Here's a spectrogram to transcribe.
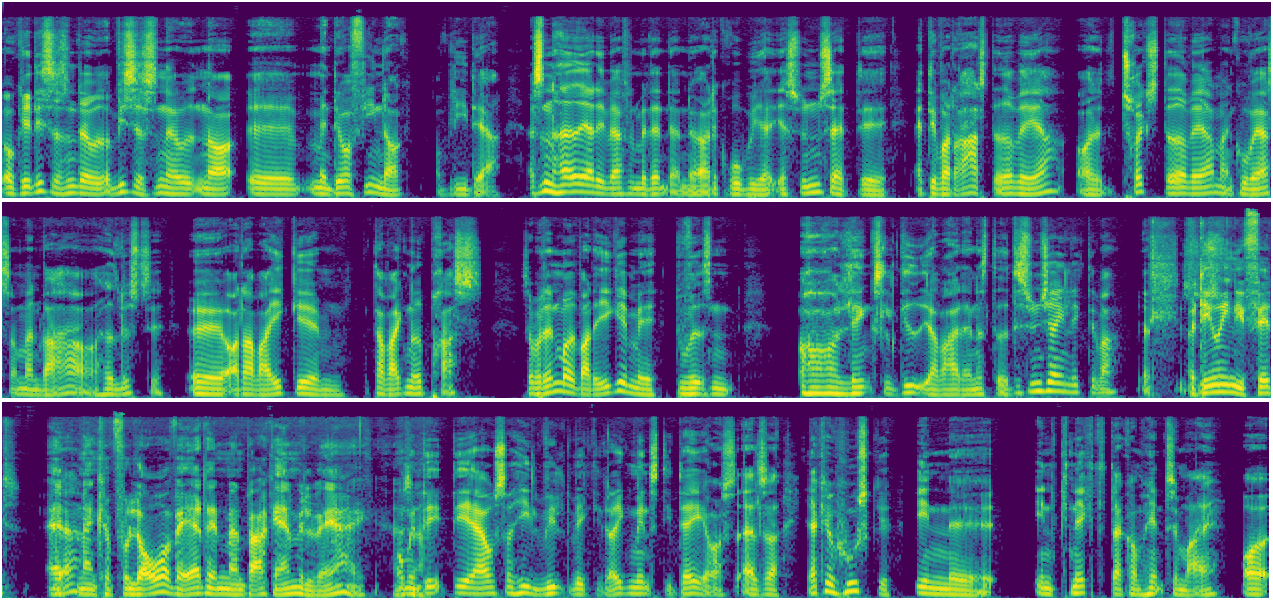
okay, det ser sådan der ud, og vi ser sådan der ud, Nå, øh, men det var fint nok at blive der. Altså sådan havde jeg det i hvert fald med den der nørdegruppe. Jeg, jeg synes, at, øh, at det var et rart sted at være, og et trygt sted at være. Man kunne være, som man var og havde lyst til. Øh, og der var, ikke, øh, der var ikke noget pres. Så på den måde var det ikke med, du ved sådan, åh, længsel, gid jeg var et andet sted. Det synes jeg egentlig ikke, det var. Jeg, jeg Og det er jo egentlig fedt, at ja. Man kan få lov at være den, man bare gerne vil være. Ikke? Altså. men det, det er jo så helt vildt vigtigt, og ikke mindst i dag også. Altså, jeg kan huske en, øh, en knægt, der kom hen til mig og,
